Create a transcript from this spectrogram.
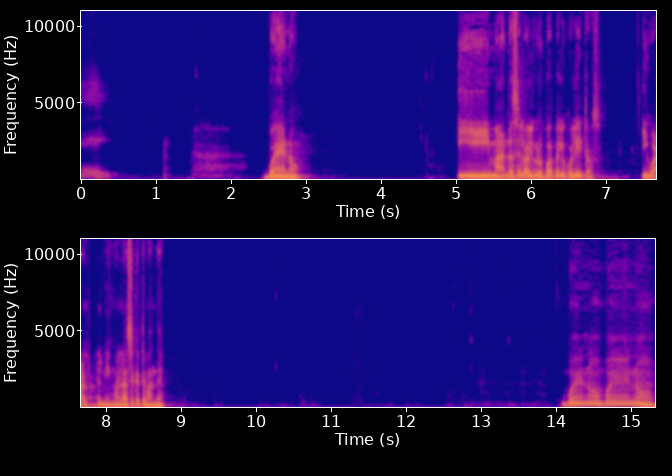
Ok. Bueno. Y mándaselo al grupo de peluculitos. Igual, el mismo enlace que te mandé. Bueno, bueno.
